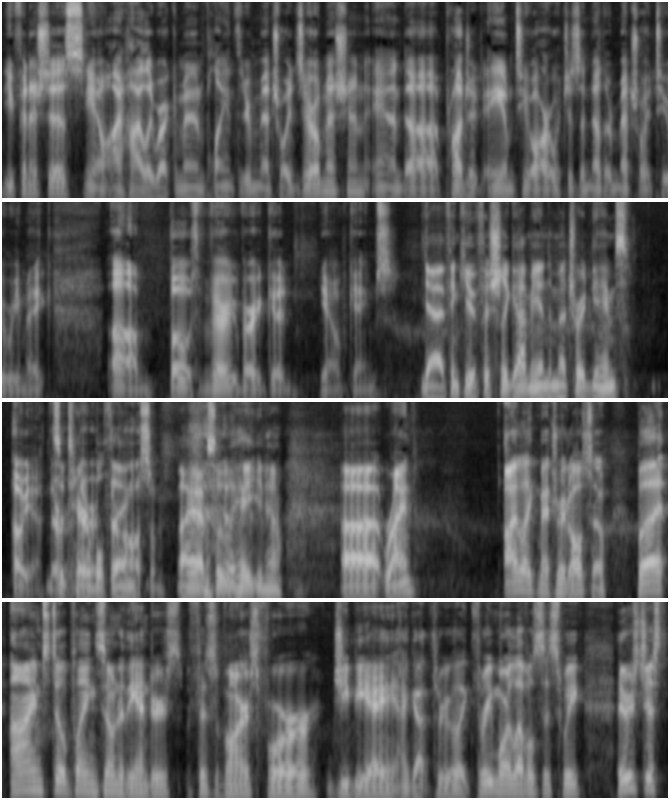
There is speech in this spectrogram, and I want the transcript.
you finish this, you know, I highly recommend playing through Metroid Zero Mission and uh, Project AM2R, which is another Metroid 2 remake. Um, both very, very good, you know, games. Yeah, I think you officially got me into Metroid games. Oh yeah, It's a terrible they're- they're thing. awesome. I absolutely hate you now. Uh, Ryan? I like Metroid also, but I'm still playing Zone of the Enders, Fist of Mars for GBA. I got through like three more levels this week. There was just,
